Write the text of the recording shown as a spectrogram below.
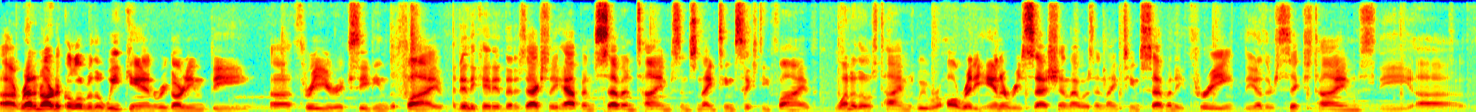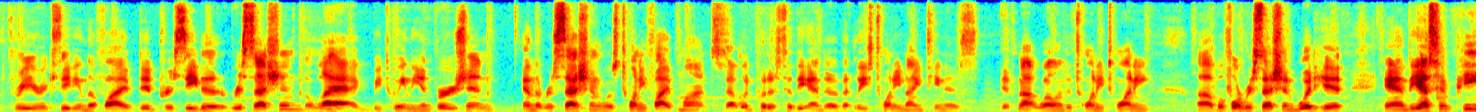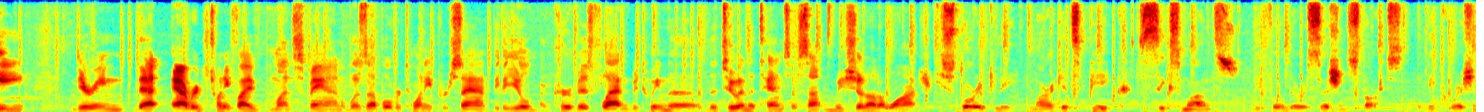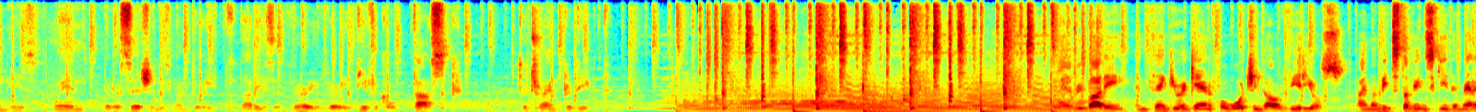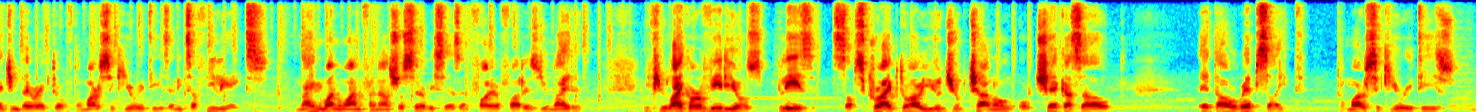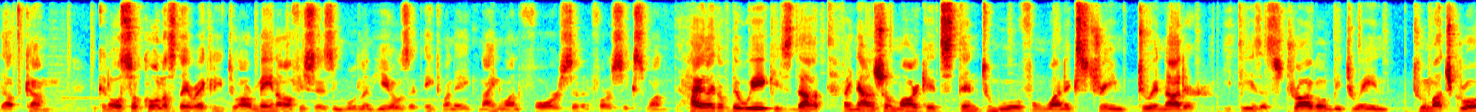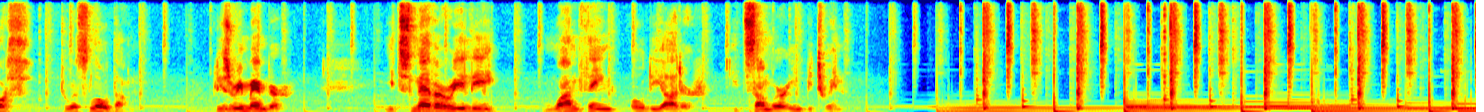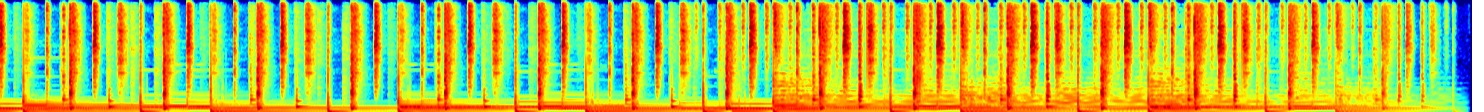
uh, read an article over the weekend regarding the uh, three year exceeding the five. It indicated that it's actually happened seven times since 1965. One of those times we were already in a recession, that was in 1973. The other six times the uh, three year exceeding the five did precede a recession. The lag between the inversion and the recession was 25 months. That would put us to the end of at least 2019, as if not well into 2020, uh, before recession would hit. And the S&P during that average 25 month span was up over 20%. The yield curve is flattened between the, the two and the 10, so something we should ought to watch. Historically, markets peak six months before the recession starts. The big question is when the recession is going to hit. That is a very, very difficult task to try and predict. Everybody, and thank you again for watching our videos. I'm Amit Stavinsky, the Managing Director of Tamar Securities and its affiliates, 911 Financial Services and Firefighters United. If you like our videos, please subscribe to our YouTube channel or check us out at our website, tamarsecurities.com. You can also call us directly to our main offices in Woodland Hills at 818-914-7461. The highlight of the week is that financial markets tend to move from one extreme to another. It is a struggle between too much growth to a slowdown. Please remember, it's never really one thing or the other. It's somewhere in between.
